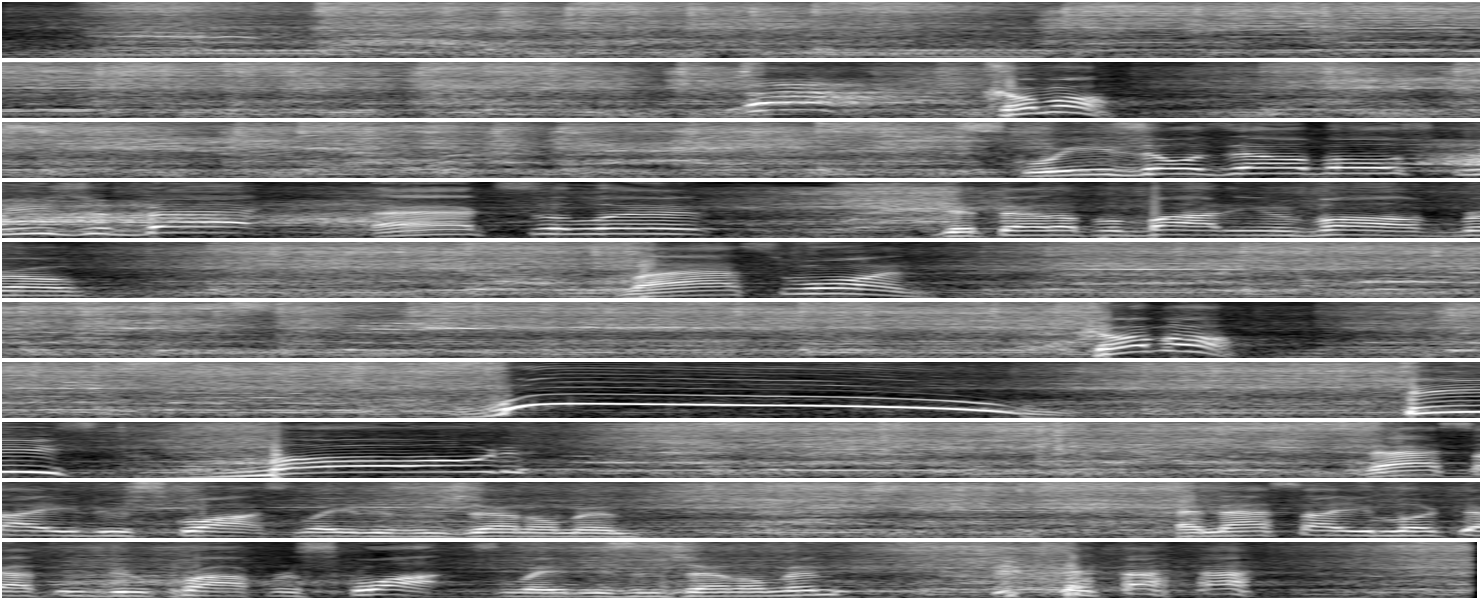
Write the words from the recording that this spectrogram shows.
Come on. Squeeze those elbows, squeeze your back. Excellent. Get that upper body involved, bro. Last one. Come on. Woo! Beast mode. That's how you do squats, ladies and gentlemen. And that's how you look after you do proper squats, ladies and gentlemen.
